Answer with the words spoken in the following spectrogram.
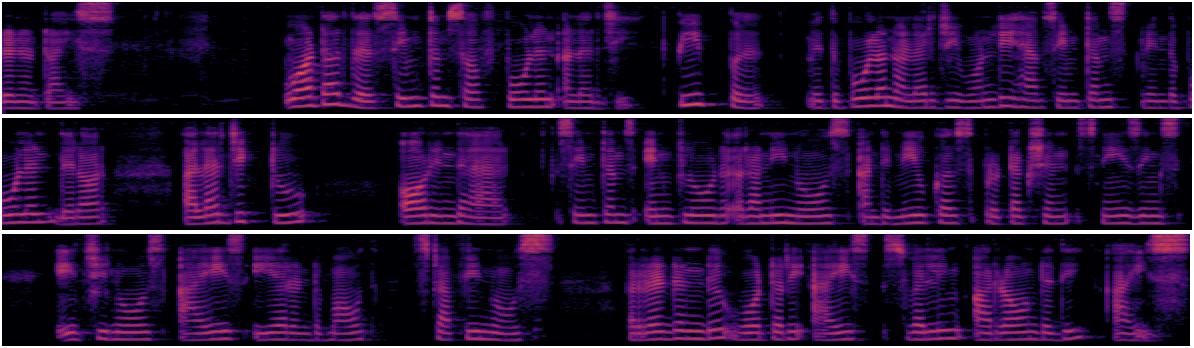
rhinitis. What are the symptoms of pollen allergy? People with pollen allergy only have symptoms when the pollen they are allergic to or in the air. Symptoms include runny nose and mucus protection, sneezing, itchy nose, eyes, ear and mouth, stuffy nose, red and watery eyes, swelling around the eyes.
